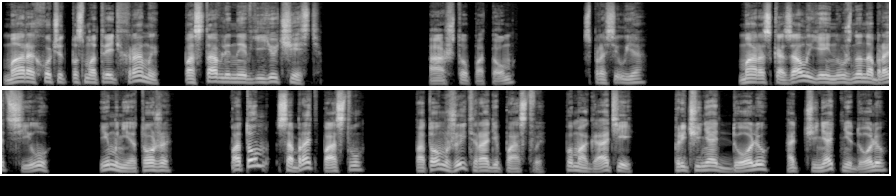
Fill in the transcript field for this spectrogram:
Мара хочет посмотреть храмы, поставленные в ее честь. А что потом? спросил я. Мара сказала, ей нужно набрать силу. И мне тоже. Потом собрать паству. Потом жить ради паствы, помогать ей, причинять долю, отчинять недолю.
